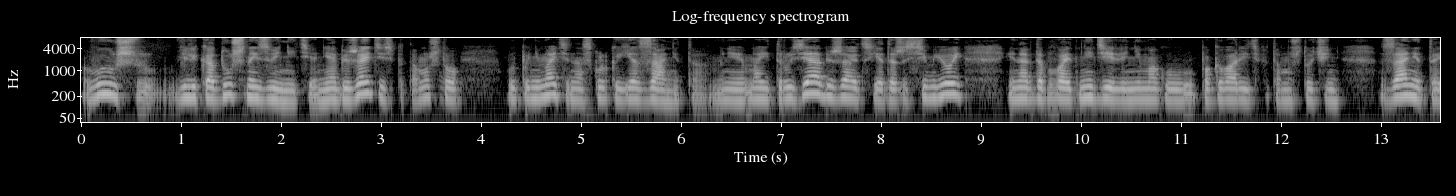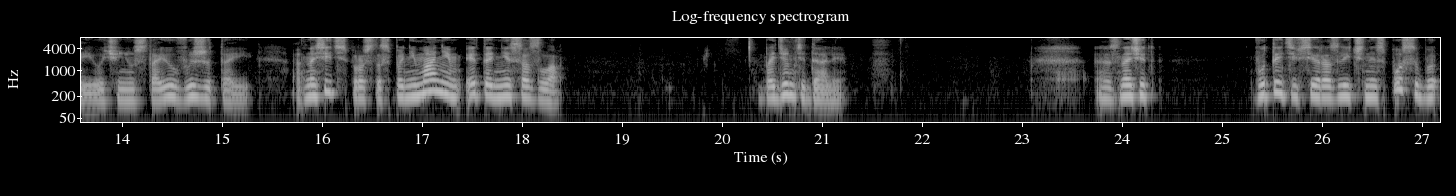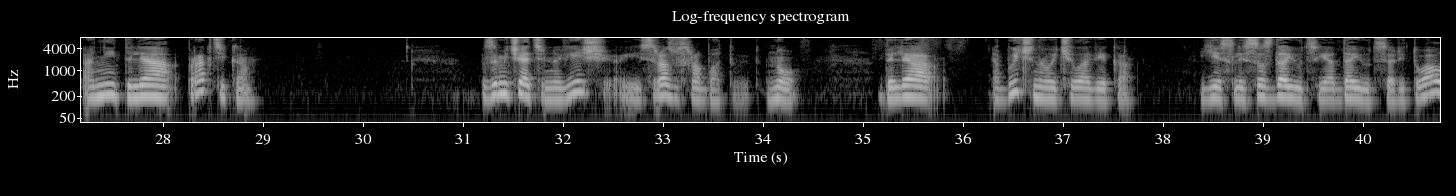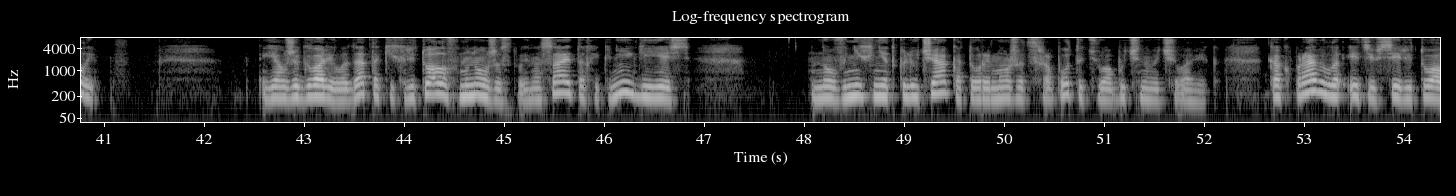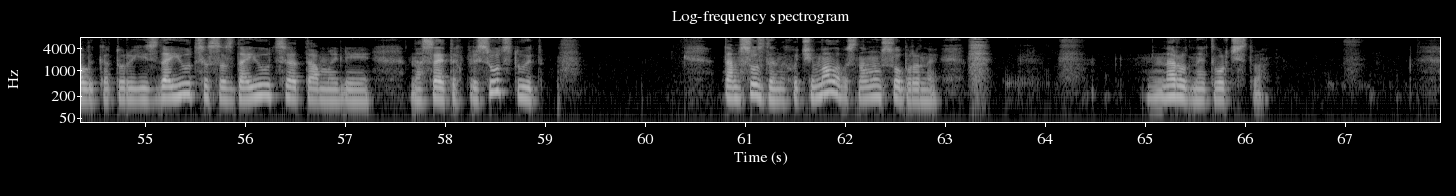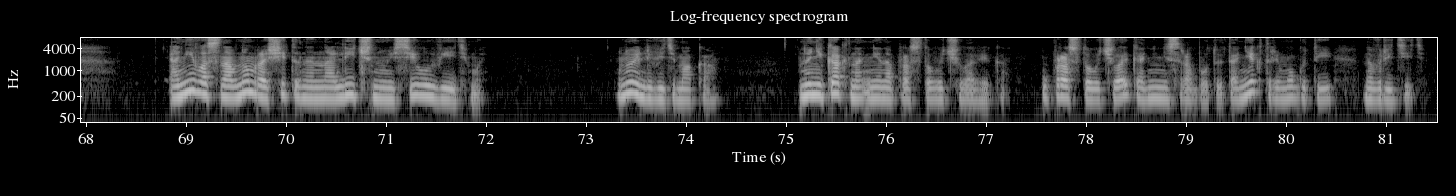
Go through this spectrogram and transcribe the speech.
вы уж великодушно извините, не обижайтесь, потому что вы понимаете, насколько я занята. Мне мои друзья обижаются, я даже с семьей иногда бывает недели не могу поговорить, потому что очень занята и очень устаю, выжата. И относитесь просто с пониманием, это не со зла. Пойдемте далее. Э, значит, вот эти все различные способы, они для практика замечательная вещь и сразу срабатывают. Но для обычного человека, если создаются и отдаются ритуалы, я уже говорила, да, таких ритуалов множество. И на сайтах, и книги есть, но в них нет ключа, который может сработать у обычного человека. Как правило, эти все ритуалы, которые издаются, создаются там или на сайтах присутствуют, там созданных очень мало, в основном собраны. Народное творчество. Они в основном рассчитаны на личную силу ведьмы. Ну или ведьмака. Но никак на, не на простого человека. У простого человека они не сработают, а некоторые могут и навредить.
